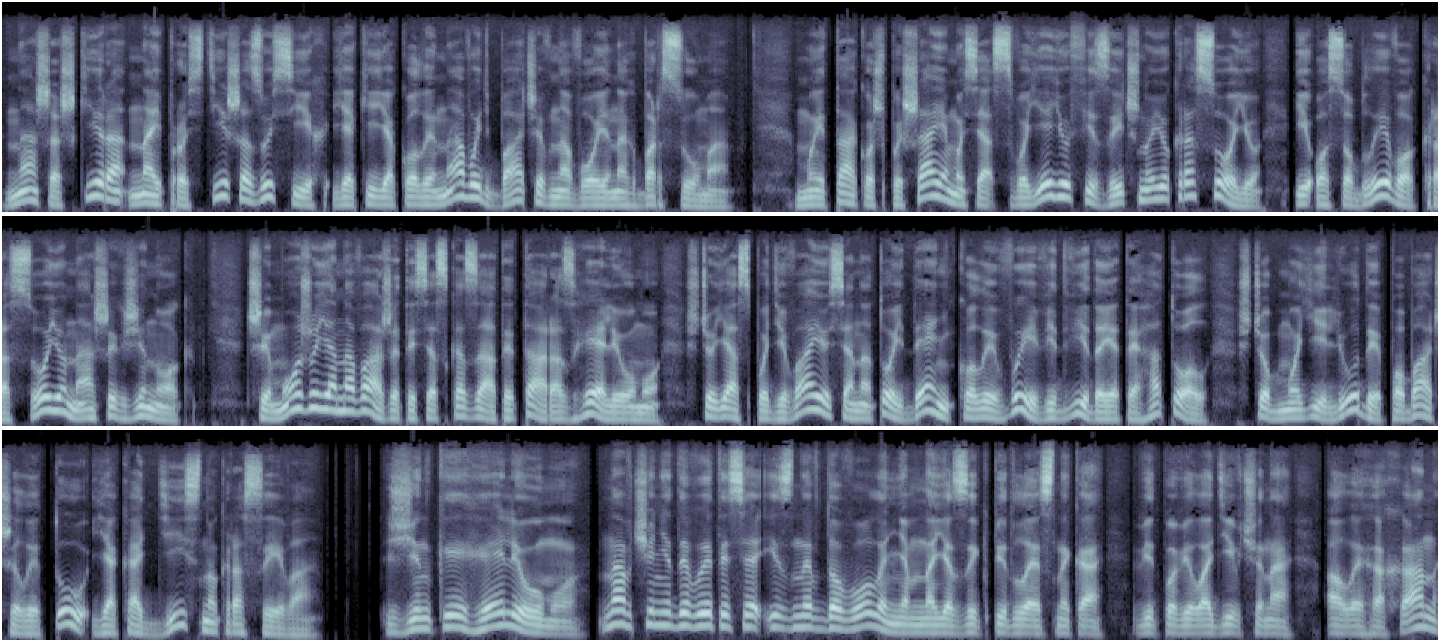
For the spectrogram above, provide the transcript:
наша шкіра найпростіша з усіх, які я коли-навіть бачив на воїнах Барсума. Ми також пишаємося своєю фізичною красою і особливо красою наших жінок. Чи можу я наважитися сказати Тарас Геліуму, що я сподіваюся на той день, коли ви відвідаєте Гатол, щоб мої люди побачили ту, яка дійсно красива? Жінки Геліуму навчені дивитися із невдоволенням на язик підлесника, відповіла дівчина, але Гахан,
